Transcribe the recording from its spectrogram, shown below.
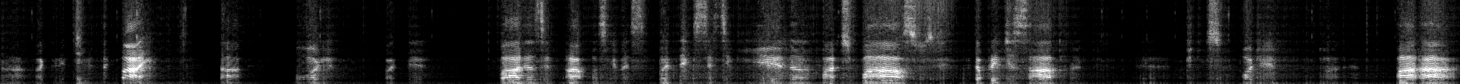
Tá? Acredita e vai. Tá? Lógico, vai ter várias etapas que vai, vai ter que ser seguida, vários passos, muito aprendizado. Né? É, acho que isso não pode ah, parar,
